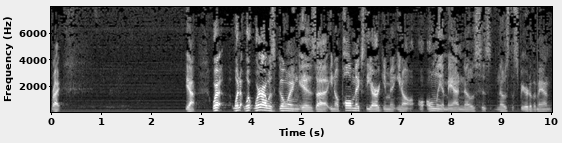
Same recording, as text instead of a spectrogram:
Right. Yeah. Where what, what, where I was going is, uh, you know, Paul makes the argument, you know, only a man knows his knows the spirit of a man,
